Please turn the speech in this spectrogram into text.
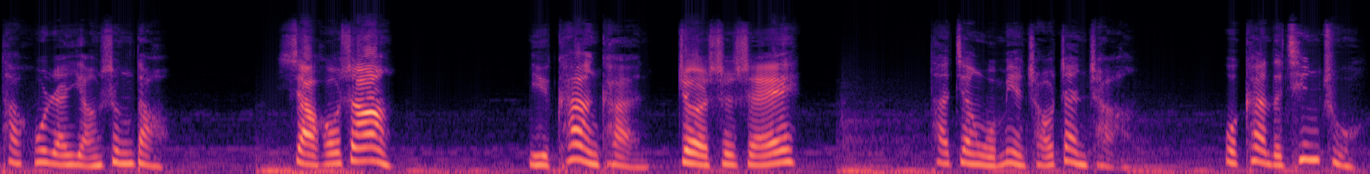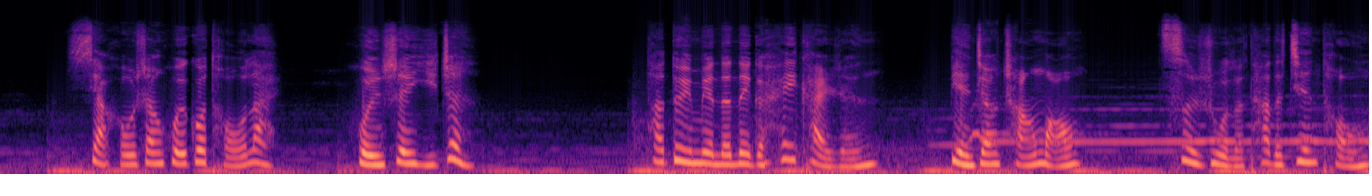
他忽然扬声道：“夏侯商，你看看这是谁？”他将我面朝战场，我看得清楚。夏侯商回过头来，浑身一震。他对面的那个黑铠人，便将长矛刺入了他的肩头。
